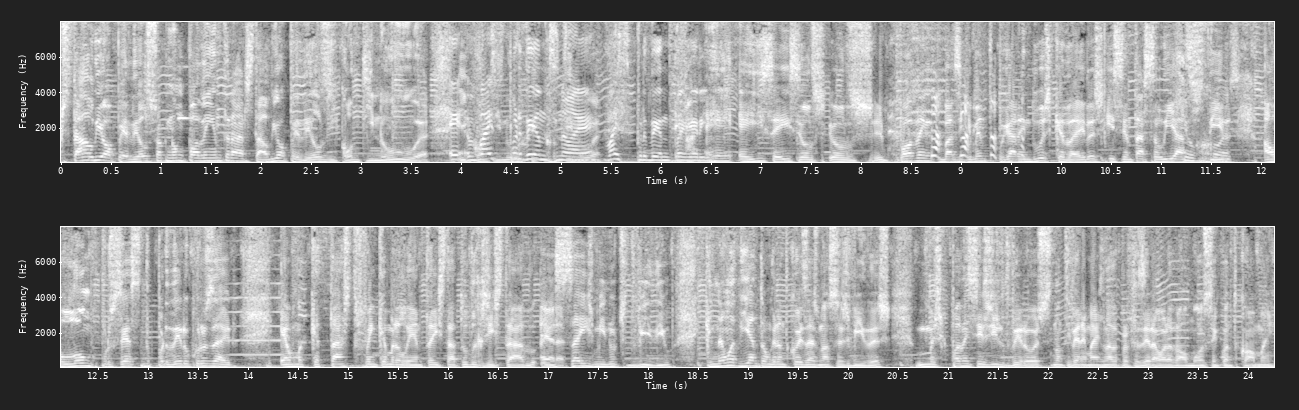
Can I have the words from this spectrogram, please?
Porque está ali ao pé deles, só que não podem entrar. Está ali ao pé deles e continua. É, e Vai-se continua, perdendo, não é? Vai-se perdendo devagarinho. É, é isso, é isso. Eles, eles podem basicamente pegar em duas cadeiras e sentar-se ali a Que assistir horror. ao longo processo de perder o cruzeiro. É uma catástrofe em câmara lenta e está tudo registado em Era. seis minutos de vídeo que não adiantam grande coisa às nossas vidas, mas que podem ser giro de ver hoje se não tiverem mais nada para fazer à hora do almoço enquanto comem.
